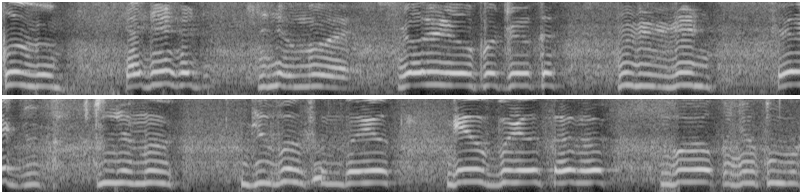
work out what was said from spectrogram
колом. Подъехать домой. Радио потока. Телевизор. Радио. Снимал. Дебошен боек. Дел боек. Ага. Боек. Дюкнул.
